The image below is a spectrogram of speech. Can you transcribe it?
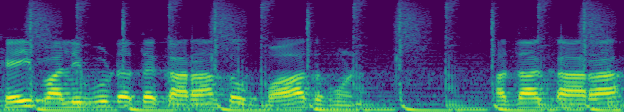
ਕਈ ਬਾਲੀਵੁੱਡ ਅਦਾਕਾਰਾਂ ਤੋਂ ਬਾਅਦ ਹੁਣ ਅਦਾਕਾਰਾ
